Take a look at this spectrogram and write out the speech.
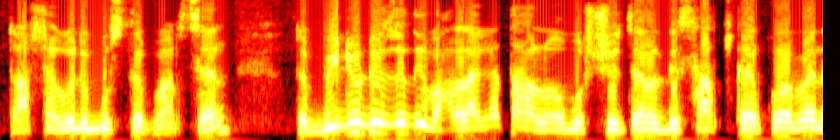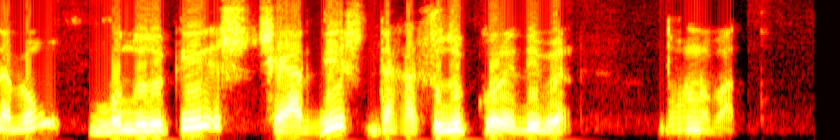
তো আশা করি বুঝতে পারছেন। তো ভিডিওটি যদি ভালো লাগে, তাহলে অবশ্যই চ্যানেলটি সাবস্ক্রাইব করবেন এবং বন্ধুদেরকে শেয়ার দিয়ে দেখার সুযোগ করে দিবেন। ধন্যবাদ।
